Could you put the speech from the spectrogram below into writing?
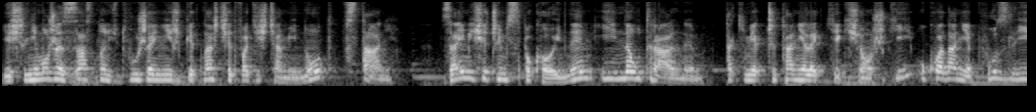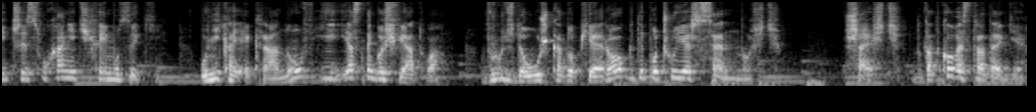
Jeśli nie możesz zasnąć dłużej niż 15-20 minut, wstań. Zajmij się czymś spokojnym i neutralnym, takim jak czytanie lekkiej książki, układanie puzli czy słuchanie cichej muzyki. Unikaj ekranów i jasnego światła. Wróć do łóżka dopiero, gdy poczujesz senność. 6. Dodatkowe strategie.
